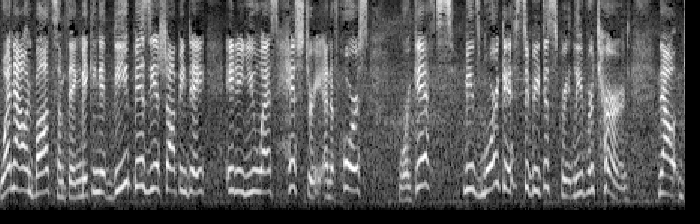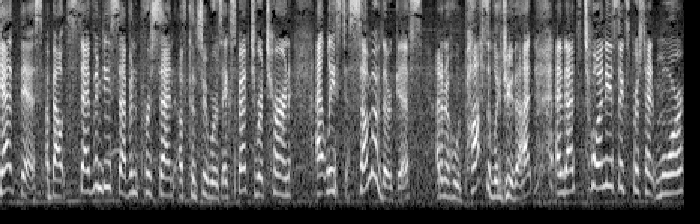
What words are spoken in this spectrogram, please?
went out and bought something, making it the busiest shopping day in U.S. history. And of course, more gifts means more gifts to be discreetly returned. Now, get this about 77% of consumers expect to return at least some of their gifts. I don't know who would possibly do that. And that's 26% more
